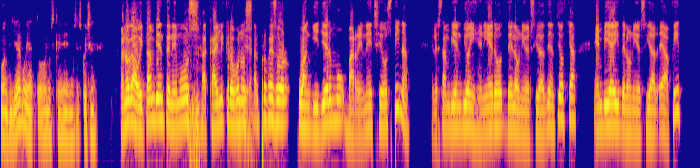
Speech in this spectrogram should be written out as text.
Juan Guillermo y a todos los que nos escuchan. Bueno, Gabo, hoy también tenemos acá en micrófonos al profesor Juan Guillermo Barreneche Ospina. Él es también bioingeniero de la Universidad de Antioquia, MBA de la Universidad EAFIT,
